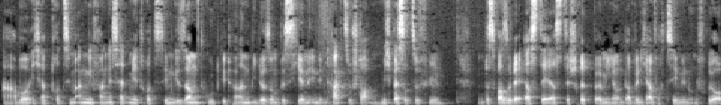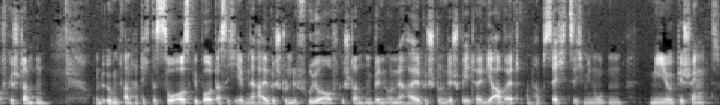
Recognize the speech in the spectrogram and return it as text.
Aber ich habe trotzdem angefangen. Es hat mir trotzdem gesamt gut getan, wieder so ein bisschen in den Tag zu starten, mich besser zu fühlen. Und das war so der erste, erste Schritt bei mir. Und da bin ich einfach zehn Minuten früher aufgestanden. Und irgendwann hatte ich das so ausgebaut, dass ich eben eine halbe Stunde früher aufgestanden bin und eine halbe Stunde später in die Arbeit und habe 60 Minuten mir geschenkt.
